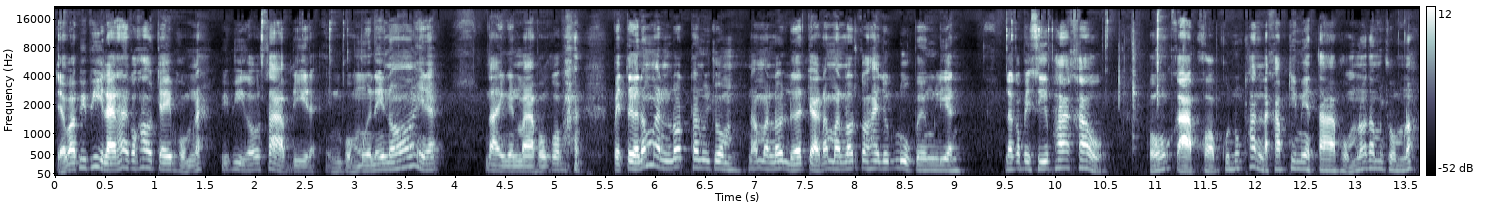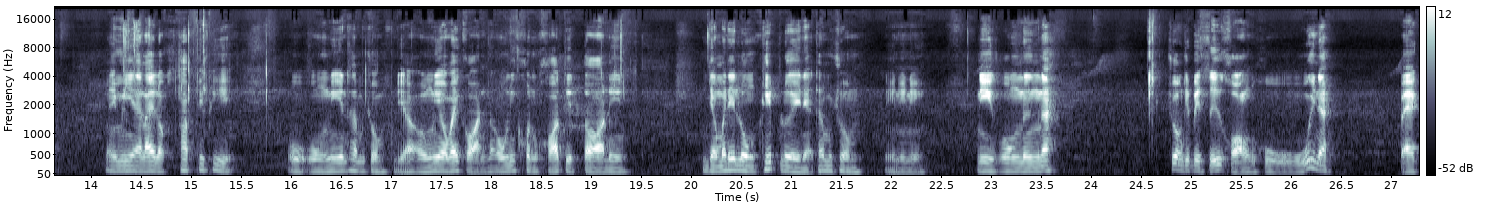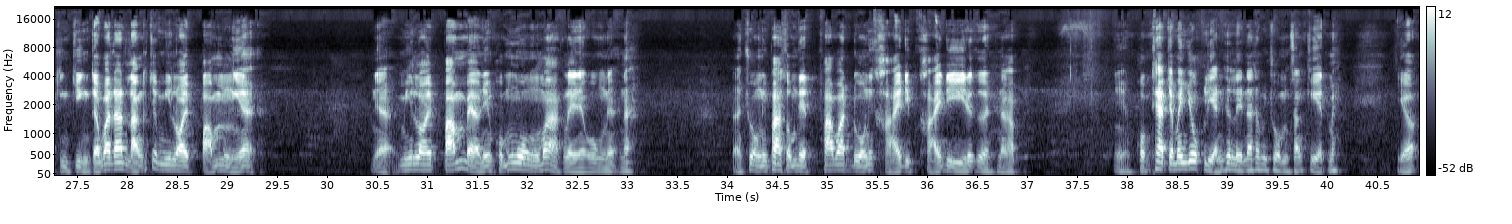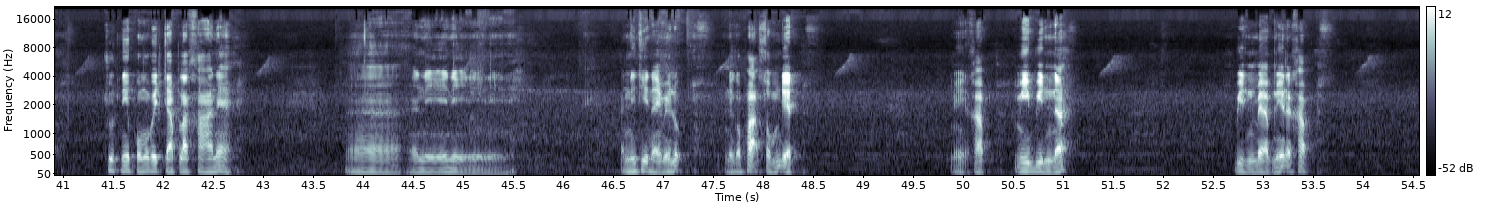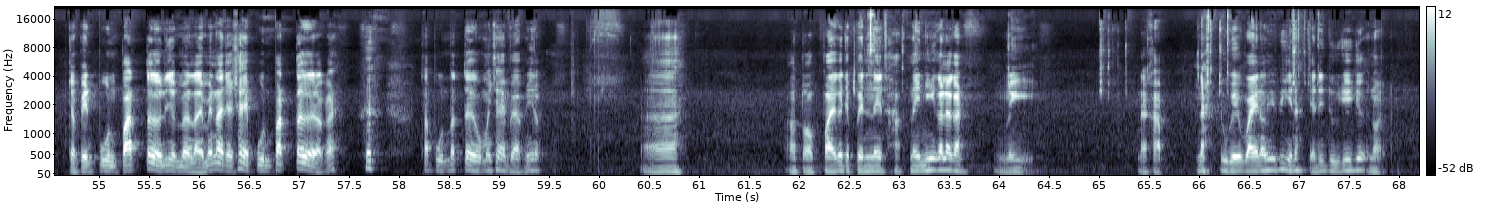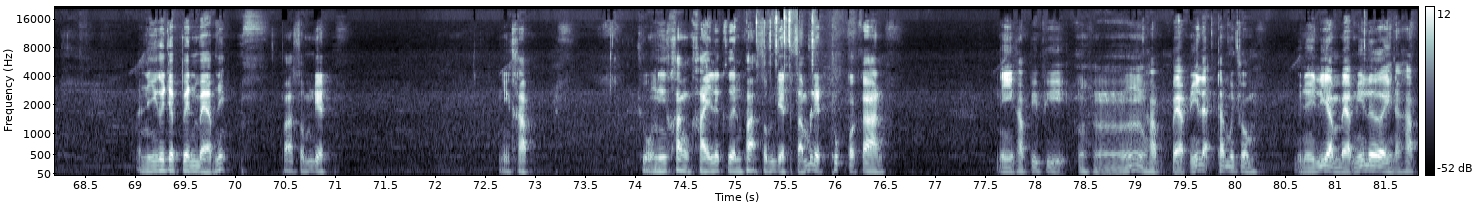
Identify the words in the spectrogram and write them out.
แต่ว่าพี่ๆหลายท่านก็เข้าใจผมนะ พี่ๆเขาทราบดีแหละเห็นผมมือน้อยๆนะได้เงินมาผมก็ไปเติมน้ำมันรถท่านผู้ชม น้ำมันรถเหลือจากน้ำมันรถก็ให้ลูกๆไปโรงเรียน แล้วก็ไปซื้อผ้าเข้า ผมก็กราบขอบคุณทุกท่านแหละครับที่เมตตาผมเนาะท่านผู้ชมเนาะไม่มีอะไรหรอกครับพี่ๆโอ้องค์นี้ท่านผู้ชมเดี๋ยวองค์นี้เอาไว้ก่อนองค์นี้คนขอติดต่อนี่ยังไม่ได้ลงคลิปเลยเนี่ยท่านผู้ชมนี่นี่นี่นี่องค์หนึ่งนะช่วงที่ไปซื้อของโอ้โหนะ แปลกจริง ๆ แต่ว่าด้านหลังก็จะมีรอยปั๊มอย่างเงี้ย เนี่ยมีรอยปั๊มแบบนี้ผมงงมากเลยเนี่ยองค์เนี้ยนะนะช่วงนี้พระสมเด็จพระวัดดวงนี่ขายดิบขายดีเหลือเกินนะครับเนี่ยผมแทบจะไม่ยกเหรียญขึ้นเลยนะท่านผู้ชมสังเกตไหมเดี๋ยวชุดนี้ผมเอาไปจับราคาแน่อ่าอันนี้นี่นี่นี่อันนี้ที่ไหนไม่รู้นี่ก็พระสมเด็จนี่ครับ มีบินนะ บินแบบนี้นะครับ จะเป็นปูนปัตเตอร์หรือจะเป็นอะไร ไม่น่าจะใช่ปูนปัตเตอร์หรอกนะ ถ้าปูนปัตเตอร์คงไม่ใช่แบบนี้หรอกอ่าเอาต่อไปก็จะเป็นในถักในนี้ก็แล้วกัน นี่นะครับนะดูไวๆนะพี่ๆนะจะได้ดูเยอะๆหน่อย อันนี้ก็จะเป็นแบบนี้พระสมเด็จ นี่ครับ ช่วงนี้ข้างใครเหลือเกินพระสมเด็จสำเร็จทุกประการ นี่ครับพี่ๆอือหือครับ แบบนี้แหละท่านผู้ชมอยู่ในเลี่ยมแบบนี้เลยนะครับ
